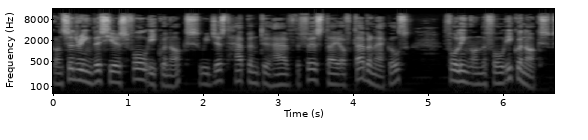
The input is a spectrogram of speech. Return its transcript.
Considering this year's fall equinox, we just happened to have the first day of Tabernacles falling on the fall equinox.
